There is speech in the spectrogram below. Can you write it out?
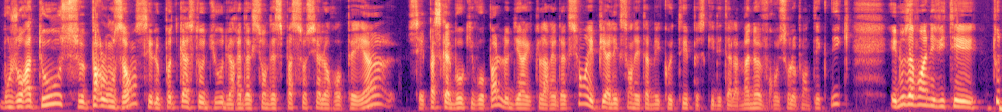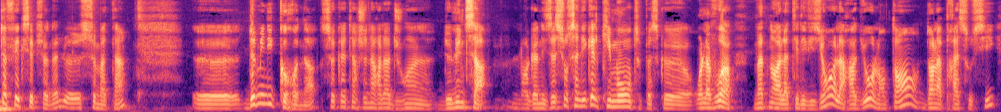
Bonjour à tous, parlons-en, c'est le podcast audio de la rédaction d'Espace Social Européen. C'est Pascal Beau qui vous parle, le directeur de la rédaction, et puis Alexandre est à mes côtés parce qu'il est à la manœuvre sur le plan technique. Et nous avons un invité tout à fait exceptionnel euh, ce matin, euh, Dominique Corona, secrétaire général adjoint de l'UNSA, l'organisation syndicale qui monte parce que on la voit maintenant à la télévision, à la radio, on l'entend, dans la presse aussi.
